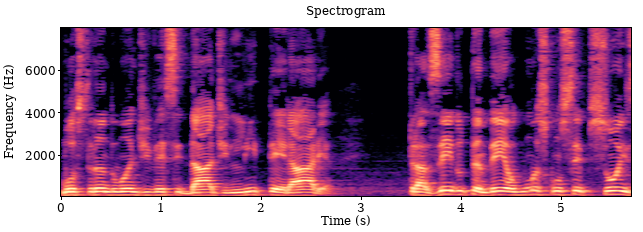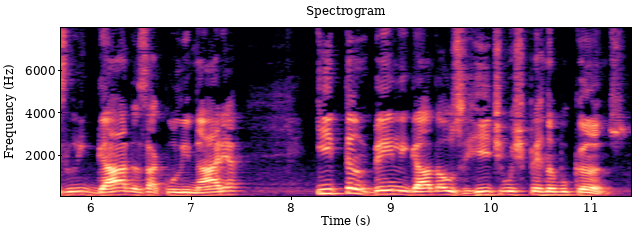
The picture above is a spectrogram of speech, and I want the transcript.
mostrando uma diversidade literária, trazendo também algumas concepções ligadas à culinária e também ligado aos ritmos pernambucanos.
